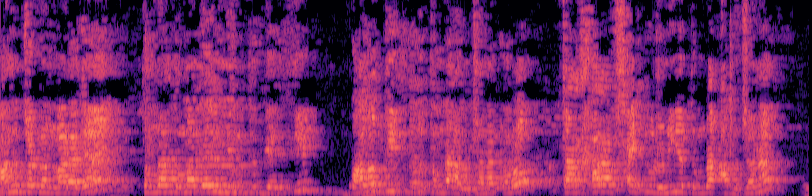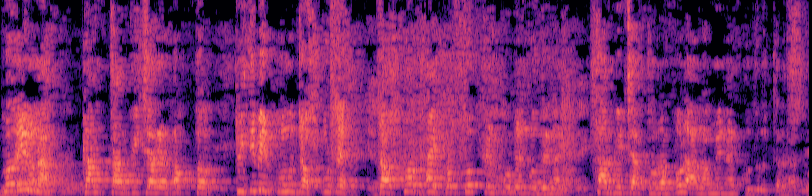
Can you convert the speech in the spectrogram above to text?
মানুষ যখন মারা যায় তোমরা তোমাদের মৃত্যু ব্যক্তির ভালো দিকগুলো তোমরা আলোচনা করো। তার খারাপ সাইডগুলো নিয়ে তোমরা আলোচনা করিও না। কারণ তার বিচারের হক তো পৃথিবীর কোন জজকোর্টে জজকোর্ট হাইকোর্ট, সুপ্রিম কোর্টের মধ্যে নাই। তার বিচার তো রব্বুল আলমিনের কুদরতের হাতে।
